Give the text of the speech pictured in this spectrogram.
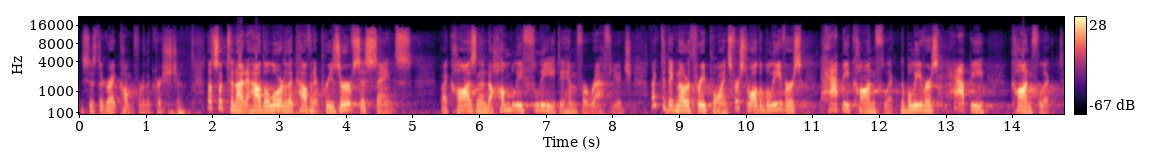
This is the great comfort of the Christian. Let's look tonight at how the Lord of the covenant preserves his saints by causing them to humbly flee to him for refuge. I'd like to take note of three points. First of all, the believer's happy conflict. The believer's happy conflict.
